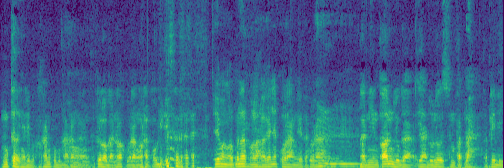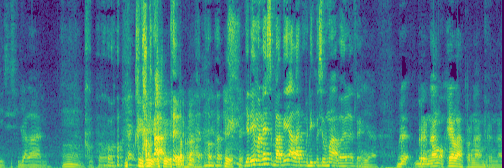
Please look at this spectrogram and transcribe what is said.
ente nya dibawakan ku bebarengan tapi lo banyak orang-orang kok gitu Jadi emang bener olahraganya kurang gitu. kurang Hmm. Badminton juga ya dulu sempet lah tapi di sisi jalan Hmm. gitu. Ketabrak. jadi mana sebagai alat budi kusuma teh Iya. Ber- berenang oke lah pernah berenang.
